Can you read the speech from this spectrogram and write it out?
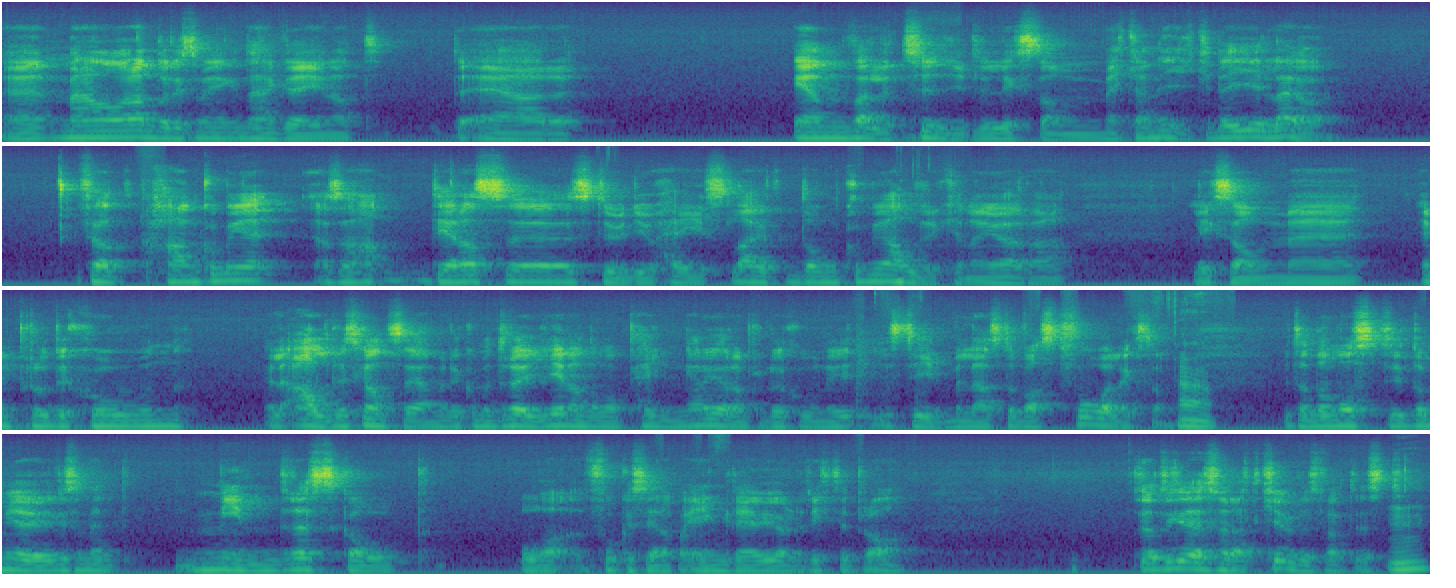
Eh, Men han har ändå liksom den här grejen att det är en väldigt tydlig liksom mekanik. Det gillar jag. För att han kommer ju... Alltså deras eh, studio Hazelight, de kommer ju aldrig kunna göra liksom eh, en produktion eller aldrig ska jag inte säga, men det kommer dröja innan de har pengar att göra en produktion i, i stil med Last of Us 2 liksom. Ja. Utan de måste de gör ju liksom ett mindre scope och fokuserar på en grej och gör det riktigt bra. Så jag tycker det är så rätt kul faktiskt. Mm.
